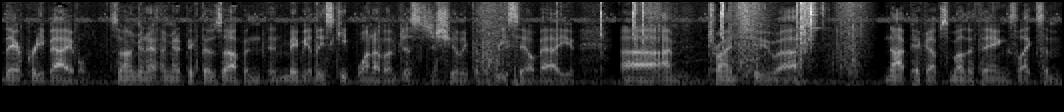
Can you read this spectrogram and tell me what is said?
they are pretty valuable. So I'm gonna I'm gonna pick those up and, and maybe at least keep one of them just just surely for the resale value. Uh, I'm trying to uh, not pick up some other things like some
